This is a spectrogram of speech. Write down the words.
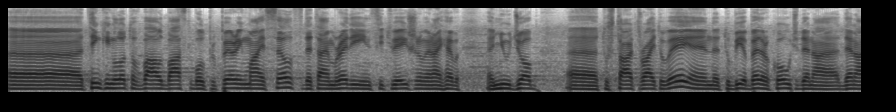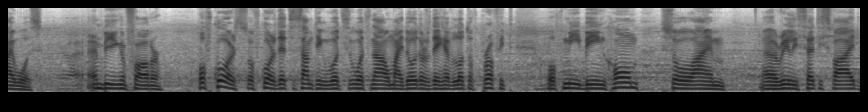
uh, thinking a lot about basketball, preparing myself that I'm ready in situation when I have a new job uh, to start right away and to be a better coach than I than I was. and being a father. Of course, of course, that's something. What's what's now my daughters? They have a lot of profit of me being home, so I'm uh, really satisfied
